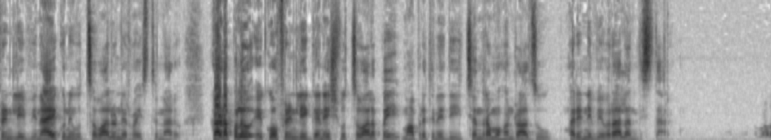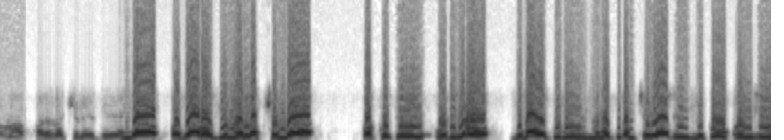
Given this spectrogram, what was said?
ఫ్రెండ్లీ వినాయకుని ఉత్సవాలు నిర్వహిస్తున్నారు. కడపలో ఎకో ఫ్రెండ్లీ గణేష్ ఉత్సవాలపై మా ప్రతినిధి చంద్రమోహన్ రాజు మరిన్ని వివరాలు అందిస్తారు. పర్యావరణ పరిరక్షణే ధ్యేయంగా ప్రజారోగ్యమే లక్ష్యంగా ప్రకృతి ఒడిలో వినాయకుడి నిమజ్జనం చేయాలి. ఎకో ఫ్రెండ్లీ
